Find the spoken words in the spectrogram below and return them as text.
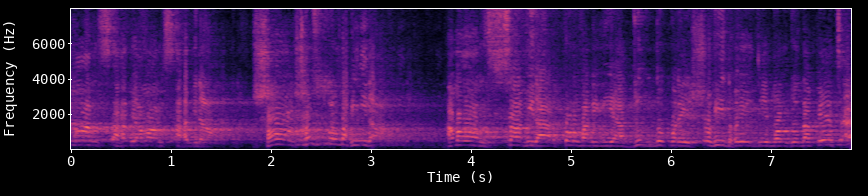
আমার সাহাবী আমার সাহাবিরা তরবারি নিয়ে যুদ্ধ করে শহীদ হয়ে যে মর্যাদা পেয়েছে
